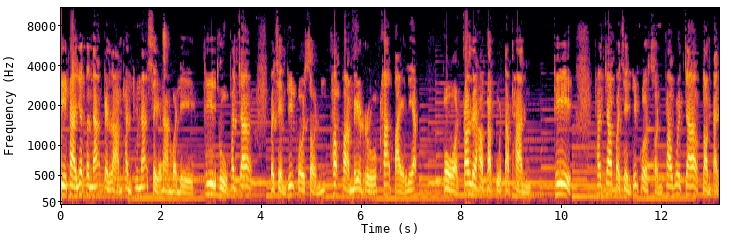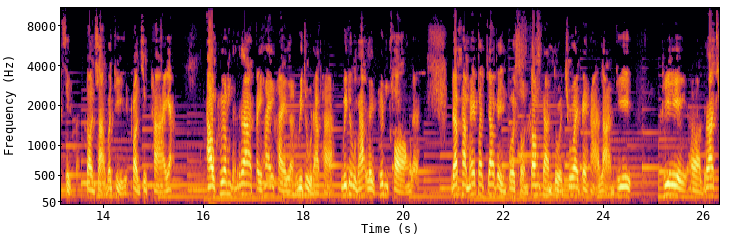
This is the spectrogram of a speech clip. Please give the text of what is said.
ีคายตนะเป็นหลานพันธุนะเสนามบดี ที่ถูกพระเจ้าประเสนที่โกศลเพราะความไม่รู้ฆ่าตายเรียบโกรธก็เลยเอากับปุตตพันธ์ ที่พระเจ้าประเสนที่โกศลพระพุทธเจ้าตอนแปดสิบตอนสาวัตถีก่อนสุดท้ายอะเอาเครื่องราชไปให้ใครล่ะวิทูดาภะวิทูดาภะเลยขึ้นคลองเลย แล้วทำให้พระเจ้าเป็นโกศลต้องการตัวช่วยไปหาหลานที่ที่ราช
